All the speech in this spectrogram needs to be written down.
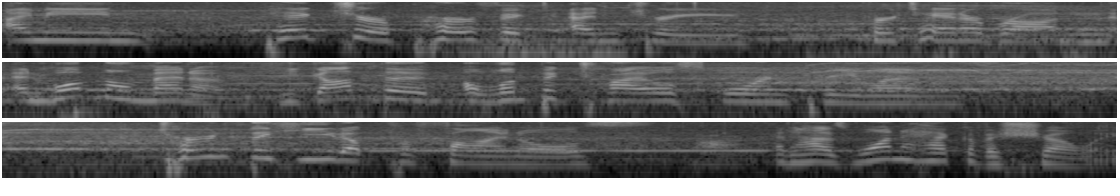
I mean, picture perfect entry for Tanner Broughton. And what momentum. He got the Olympic trial score in prelims, turns the heat up for finals, and has one heck of a showing.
